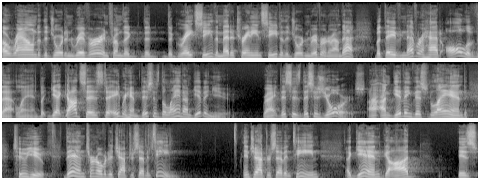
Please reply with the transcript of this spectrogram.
around the Jordan River and from the, the, the Great Sea, the Mediterranean Sea, to the Jordan River and around that. But they've never had all of that land. But yet God says to Abraham, This is the land I'm giving you. Right? This is, this is yours. I, I'm giving this land to you. Then turn over to chapter 17. In chapter 17, again, God is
